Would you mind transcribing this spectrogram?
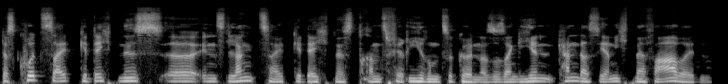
das Kurzzeitgedächtnis äh, ins Langzeitgedächtnis transferieren zu können. Also sein Gehirn kann das ja nicht mehr verarbeiten.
